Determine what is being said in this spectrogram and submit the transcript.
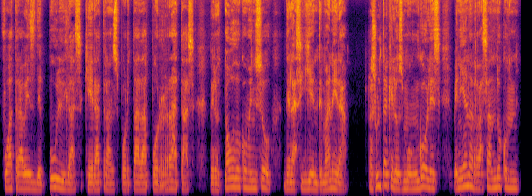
fue a través de pulgas que era transportada por ratas, pero todo comenzó de la siguiente manera. Resulta que los mongoles venían arrasando con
